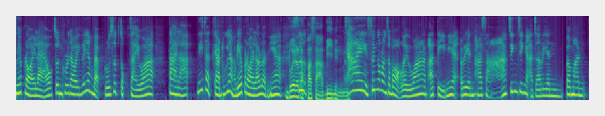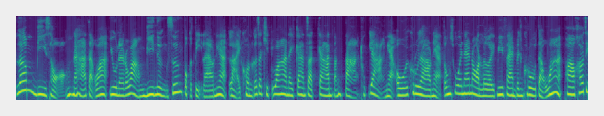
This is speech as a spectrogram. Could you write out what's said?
เรียบร้อยแล้ว จนครูดาวเองก็ยังแบบรู้สึกตกใจว่า ตายละ นี่จัดการทุกอย่างเรียบร้อยแล้วเหรอเนี่ย ด้วยระดัซึ่บงภาษา B1 นะใช่ ซึ่งกำลังจะบอกเลยว่าอาติเนี่ยเรียนภาษาจริงๆอะอาจจะเรียนประมาณเริ่ม B2 นะคะแต่ว่าอยู่ในระหว่าง B1 ซึ่งปกติแล้วเนี่ยหลายคนก็จะคิดว่าในการจัดการต่างๆ ทุกอย่างเนี่ยโอ้ยครูดาวเนี่ยต้องช่วยแน่นอนเลย มีแฟนเป็นครูแต่ว่าพอเข้าจ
